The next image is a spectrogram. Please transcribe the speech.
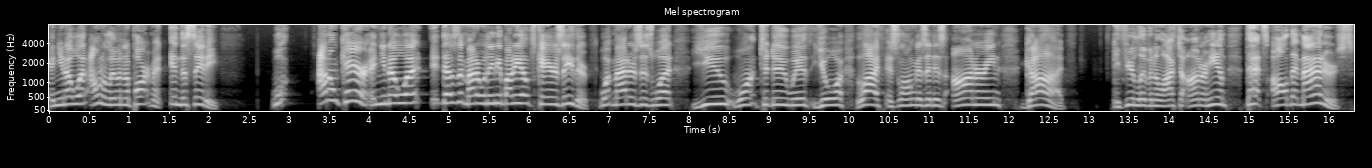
And you know what? I want to live in an apartment in the city. I don't care. And you know what? It doesn't matter what anybody else cares either. What matters is what you want to do with your life as long as it is honoring God. If you're living a life to honor Him, that's all that matters.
